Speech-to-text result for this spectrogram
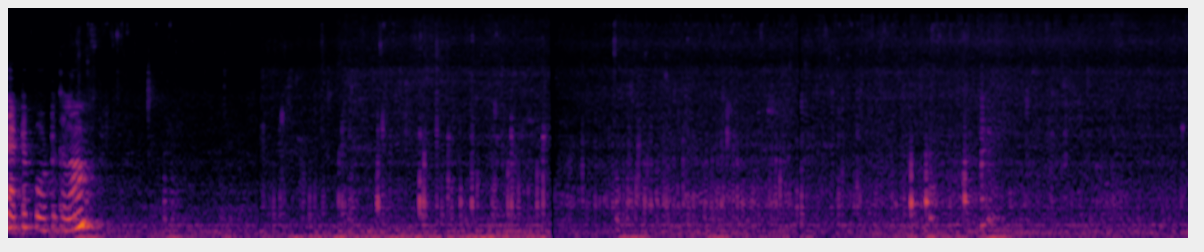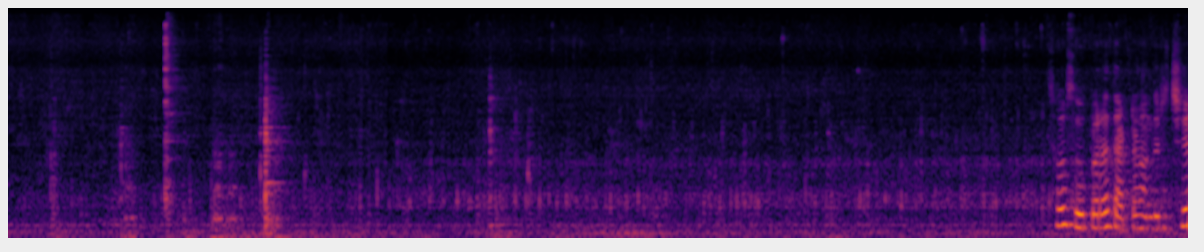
தட்டை போட்டுக்கலாம். ஸோ சூப்பராக தட்டை வந்துடுச்சு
